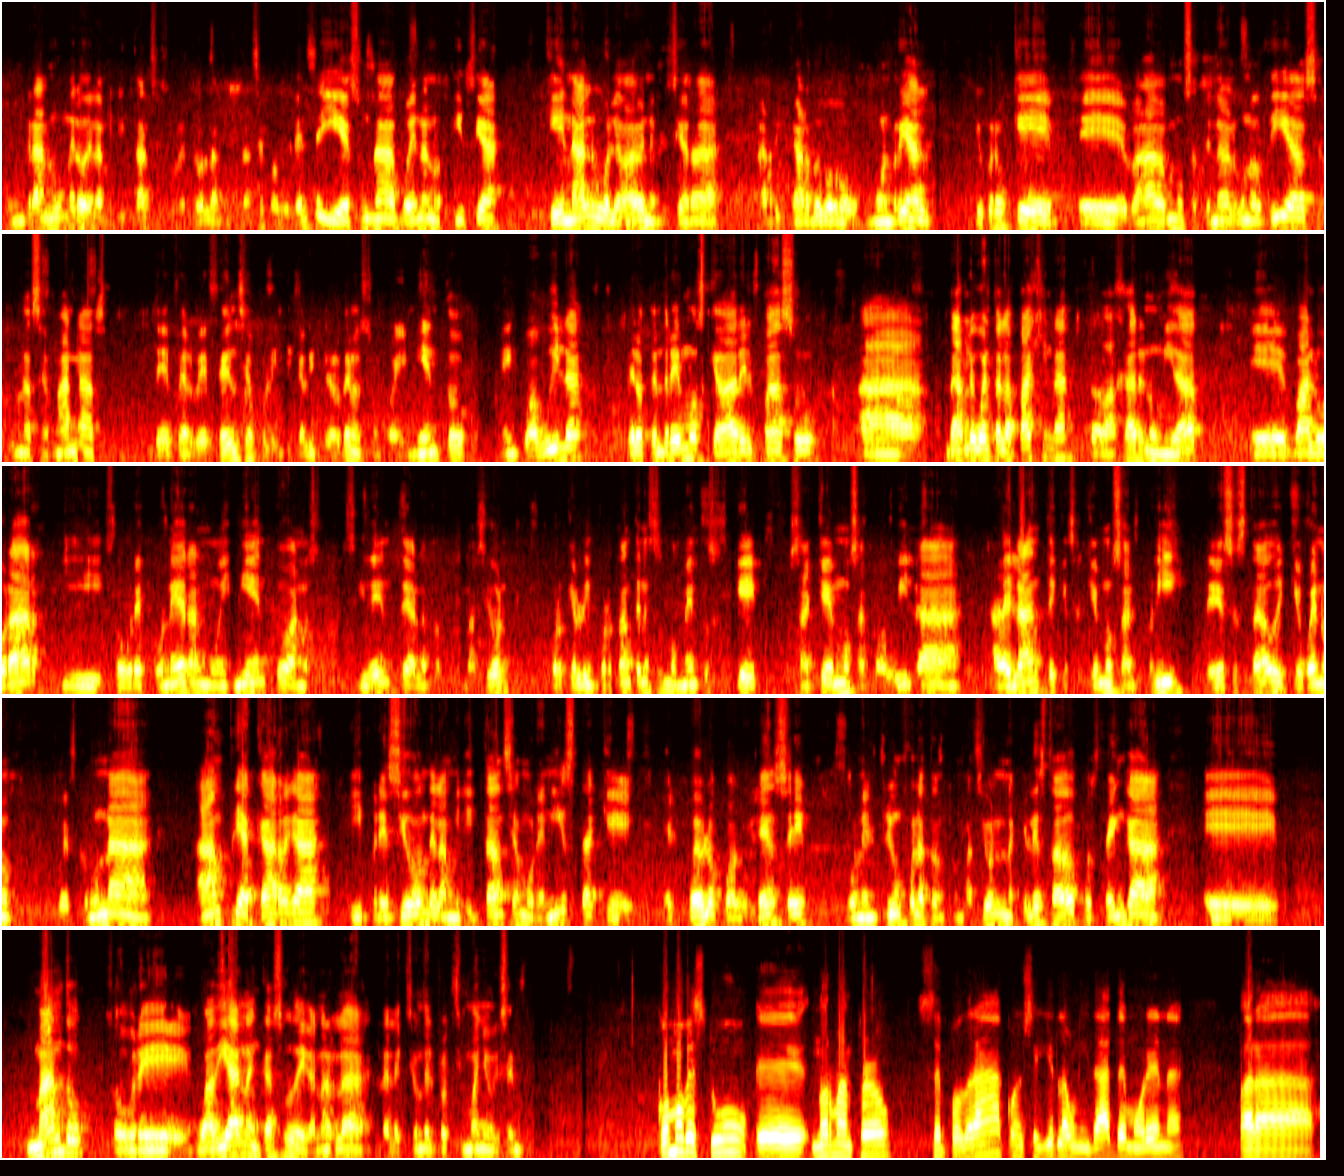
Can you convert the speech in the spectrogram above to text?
un gran número de la militancia, sobre todo la militancia coahuilense, y es una buena noticia que en algo le va a beneficiar a, a Ricardo Monreal. Yo creo que eh, vamos a tener algunos días, algunas semanas de efervescencia política al interior de nuestro movimiento en Coahuila, pero tendremos que dar el paso a darle vuelta a la página, trabajar en unidad, eh, valorar y sobreponer al movimiento, a nuestro presidente, a la transformación, porque lo importante en estos momentos es que saquemos a Coahuila adelante, que saquemos al PRI de ese estado y que bueno, pues con una amplia carga y presión de la militancia morenista que el pueblo coahuilense con el triunfo de la transformación en aquel estado pues tenga eh, mando sobre Guadiana en caso de ganar la, elección del próximo año, Vicente. ¿Cómo ves tú, eh, Norman Pearl? ¿Se podrá conseguir la unidad de Morena para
